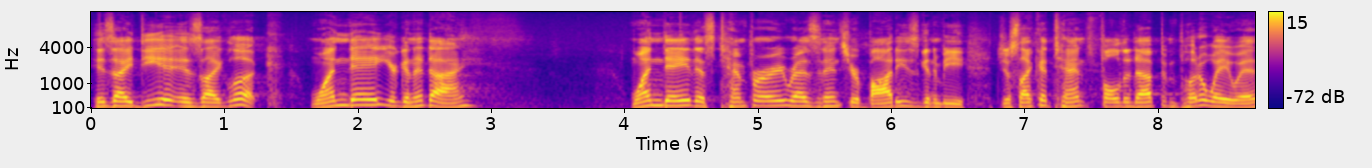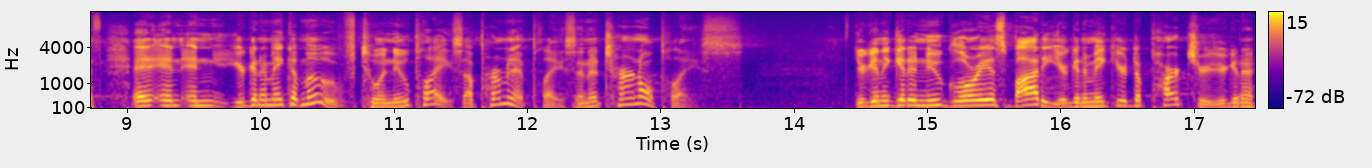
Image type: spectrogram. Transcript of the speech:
His idea is like, look, one day you're going to die. One day, this temporary residence, your body is going to be just like a tent folded up and put away with, and, and, and you're going to make a move to a new place, a permanent place, an eternal place. You're going to get a new glorious body. You're going to make your departure. You're going to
